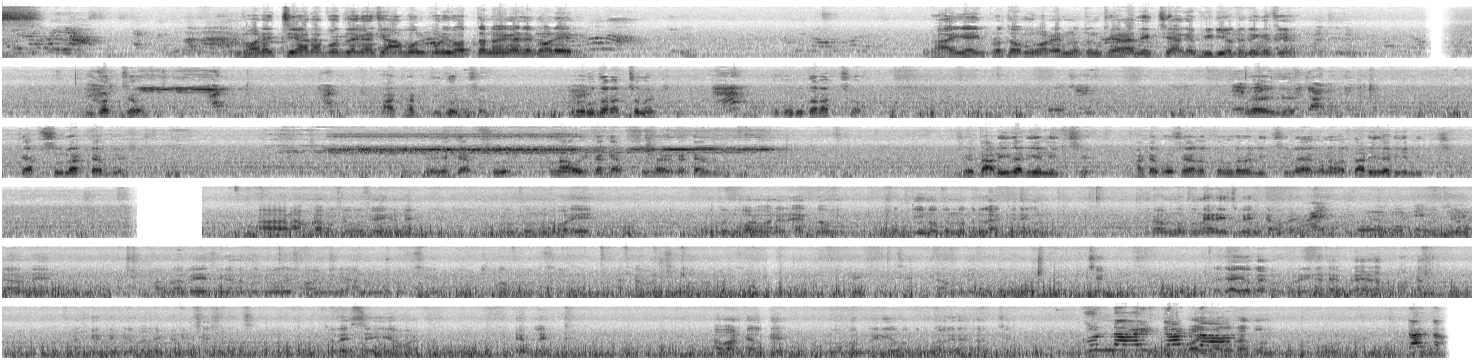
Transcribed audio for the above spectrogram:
ঘরের চেহারা বদলে গেছে, আমূল পরিবর্তন হয়ে গেছে ঘরের। ভাই এই প্রথম ঘরের নতুন চেহারা দেখছে, আগে ভিডিওতে দেখেছে। কি করছ? হাট হাট কি করছ? গরু তাড়াচ্ছ নাকি? গরু তাড়াচ্ছ? এই যে, ক্যাপসুল আর ট্যাবলেট। এই যে ক্যাপসুল, না, ওইটা ক্যাপসুল আর এটা ট্যাবলেট। সে দাঁড়িয়ে দাঁড়িয়ে লিখছে। হাটে বসে এতক্ষণ ধরে লিখছিল, এখন আবার দাঁড়িয়ে দাঁড়িয়ে লিখছে। আর আমরা বসে বসে এখানে নতুন ঘরে, নতুন ঘর মানে একদম সত্যি নতুন নতুন লাগছে। দেখুন, সব নতুন অ্যারেঞ্জমেন্ট আমাদের। তো সেই কারণে আমরা বেশ এখানে বসে বসে সবাই মিলে আনন্দ করছি।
